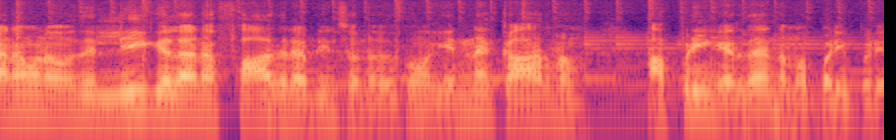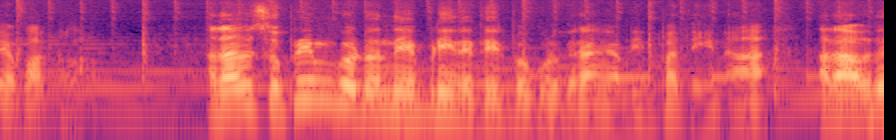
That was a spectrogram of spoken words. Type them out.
கணவனை வந்து லீகலான ஃபாதர் அப்படின்னு சொன்னதுக்கும் என்ன காரணம் அப்படிங்கிறத நம்ம படிப்படியாக பார்க்கலாம். அதாவது சுப்ரீம் கோர்ட் வந்து எப்படி இந்த தீர்ப்பை கொடுக்குறாங்க அப்படின்னு பார்த்தீங்கன்னா அதாவது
